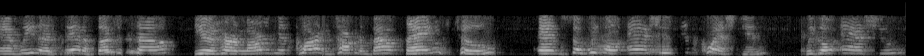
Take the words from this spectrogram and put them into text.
and we done said a bunch of stuff. You heard Lordy Miss Clardy talking about things too. And so we're gonna ask you this question. We're gonna ask you,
